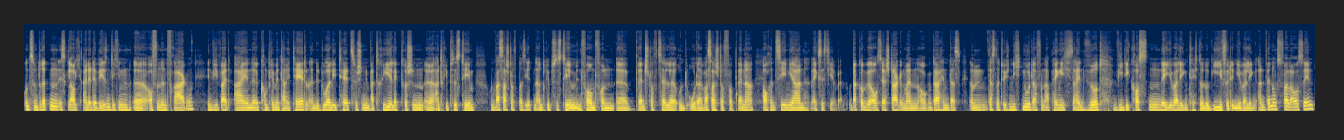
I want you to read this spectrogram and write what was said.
Und zum Dritten ist, glaube ich, eine der wesentlichen äh, offenen Fragen, inwieweit eine Komplementarität und eine Dualität zwischen dem batterieelektrischen äh, Antriebssystem und wasserstoffbasierten Antriebssystemen in Form von äh, Brennstoffzelle und oder Wasserstoffverbrenner auch in zehn Jahren existieren werden. Und da kommen wir auch sehr stark in meinen Augen dahin, dass ähm, das natürlich nicht nur davon abhängig sein wird, wie die Kosten der jeweiligen Technologie für den jeweiligen Anwendungsfall aussehen,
